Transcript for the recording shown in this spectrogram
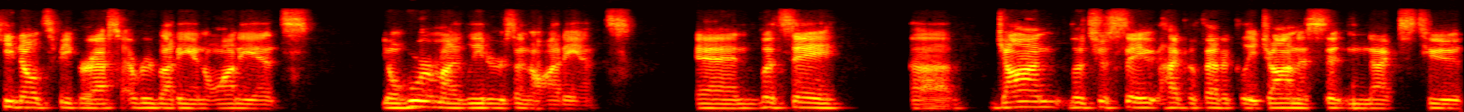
keynote speaker asks everybody in the audience, you know, who are my leaders in the audience? And let's say uh, John, let's just say hypothetically, John is sitting next to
